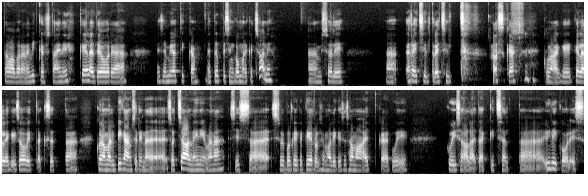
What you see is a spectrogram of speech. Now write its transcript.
tavapärane Wittgensteini keeleteooria ja, ja semiootika, et õppisin kommunikatsiooni, äh, mis oli retsilt, retsilt raske. kunagi kellelegi soovitaks, et äh, kuna ma olin pigem selline sotsiaalne inimene, siis, äh, siis võib-olla kõige keerulisem oligi seesama hetk, kui, kui sa oled äkitselt äh, ülikoolis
